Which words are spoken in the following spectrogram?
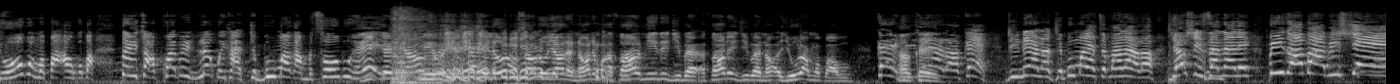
ရိုးကမပါအောင်ကမှတေချာခွဲပြီးလုတ်ပေးထားဂျဘူးမကမစိုးဘူးဟဲ့ကဲမြောင်းဒီလိုတော့စောင်းလို့ရတယ်နော်ဒီမှာအသားမြည်တွေကြီးပဲအသားတွေကြီးပဲနော်အယိုးတော့မပါဘူးကဲဒီနေ့လားကဲဒီနေ့လားဂျဘူးမရဲ့ကျမလားလားရောက်ရှင်စမ်းတယ်လေးပြီးသွားပါပြီရှင်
